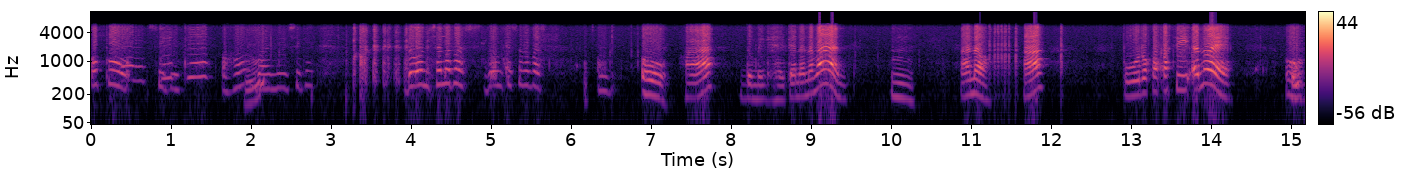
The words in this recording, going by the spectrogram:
Opo. Sige. Aha, Hmm? bali. Sige. Doon sa labas. Doon ka sa labas. Hmm. Oh, ha? Dumighay ka na naman. Hmm. Ano? Ha? Puro ka kasi ano eh. Oh.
